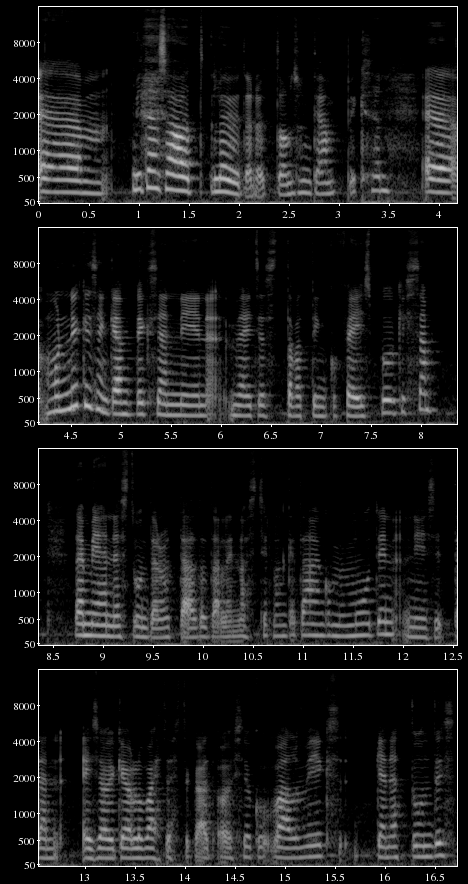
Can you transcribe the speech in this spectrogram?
Öm, Miten sä oot löytänyt ton sun kämppiksen? ö, mun nykyisen kämppiksen, niin me itse asiassa tavattiin niinku Facebookissa. Tai mie en edes tuntenut täältä Tallinnasta silloin ketään, kun me muutin, niin sitten ei se oikein ollut vaihtoehtokaan, että olisi joku valmiiksi, kenet tuntis.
